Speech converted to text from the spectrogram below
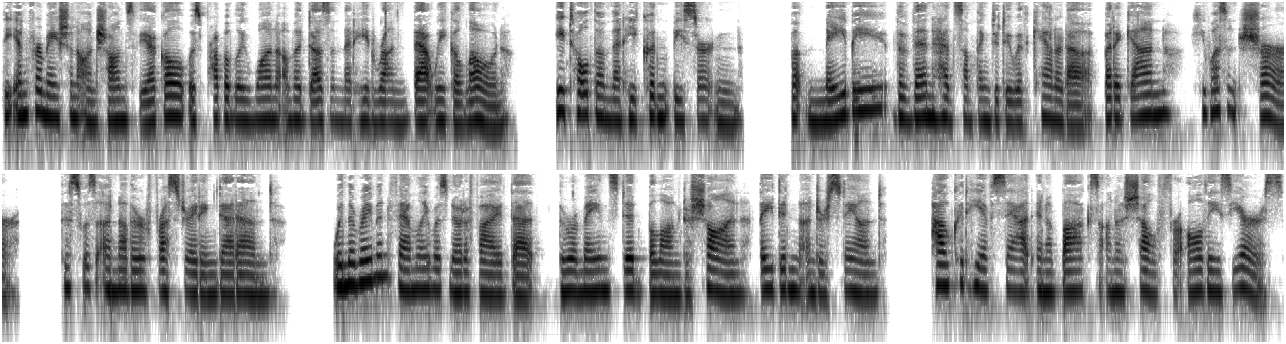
The information on Shawn's vehicle was probably one of a dozen that he'd run that week alone. He told them that he couldn't be certain, but maybe the VIN had something to do with Canada, but again, he wasn't sure. This was another frustrating dead end. When the Raymond family was notified that the remains did belong to Shawn, they didn't understand. How could he have sat in a box on a shelf for all these years?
